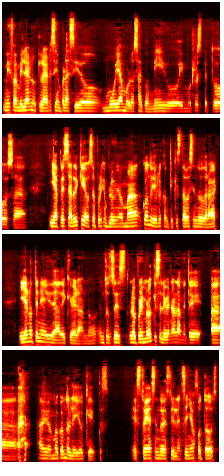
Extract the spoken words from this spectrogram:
mi familia nuclear siempre ha sido muy amorosa conmigo y muy respetuosa. Y a pesar de que, o sea, por ejemplo, mi mamá, cuando yo le conté que estaba haciendo drag, ella no tenía idea de qué era, ¿no? Entonces, lo primero que se le viene a la mente a, a mi mamá cuando le digo que, pues, estoy haciendo esto y le enseño fotos,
